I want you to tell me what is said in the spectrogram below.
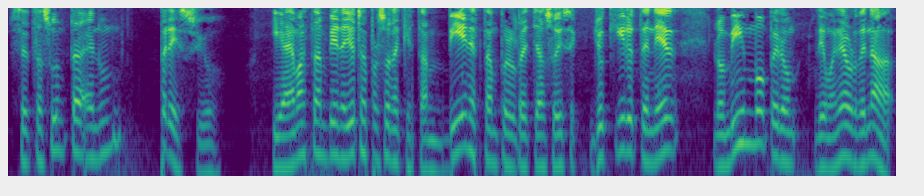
se trasunta en un precio. Y además también hay otras personas que también están por el rechazo. Dicen, yo quiero tener lo mismo, pero de manera ordenada.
